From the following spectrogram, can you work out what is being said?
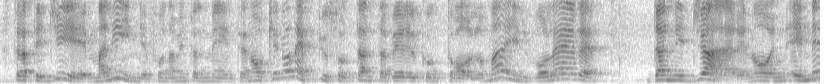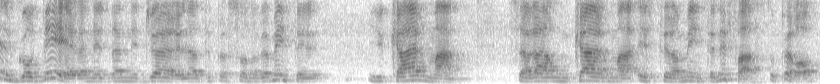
strategie maligne fondamentalmente, no? che non è più soltanto avere il controllo, ma il voler danneggiare no? e nel godere nel danneggiare le altre persone. Ovviamente il karma sarà un karma estremamente nefasto, però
